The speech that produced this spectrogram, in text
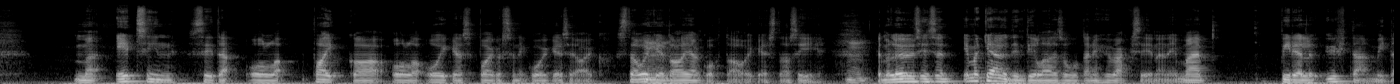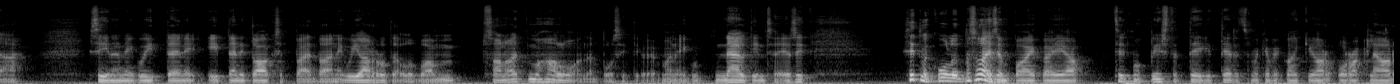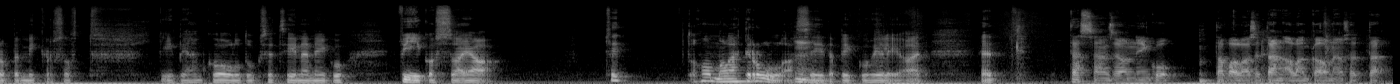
mä etsin sitä olla paikkaa olla oikeassa paikassa niin oikeaan aikaan. Sitä oikeaa Mm. ajankohtaa oikeastaan siihen. Mm. Ja mä löysin sen, ja mä käytin tilaisuuteni hyväksi siinä, niin mä en pidellyt yhtään mitään siinä niin kuin itteeni, itteeni taaksepäin tai niin kuin jarrutellut, vaan sanoin, että mä haluan tämän position ja mä niin kuin näytin sen. Ja sitten sit mä kuulin, että mä sain sen paikan ja sitten mun pistettiinkin, tiedät, että mä kävin kaikki Or- Oracle, Adobe, Microsoft, IBM-koulutukset siinä niin kuin viikossa ja sitten homma lähti rullaa Mm. mm. siitä pikkuhiljaa. Et, et, Tässähän se on niin kuin, tavallaan se tämän alan kauneus, että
